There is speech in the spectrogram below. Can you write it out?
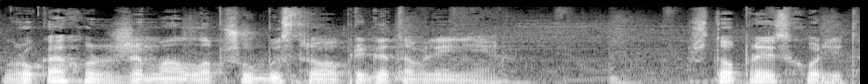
В руках он сжимал лапшу быстрого приготовления. Что происходит?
